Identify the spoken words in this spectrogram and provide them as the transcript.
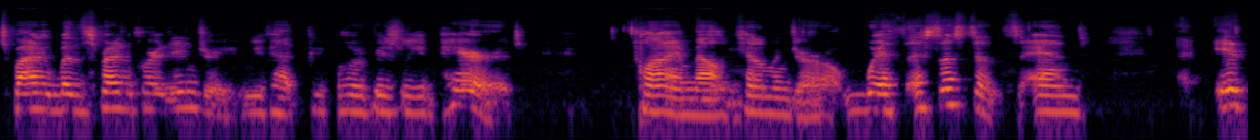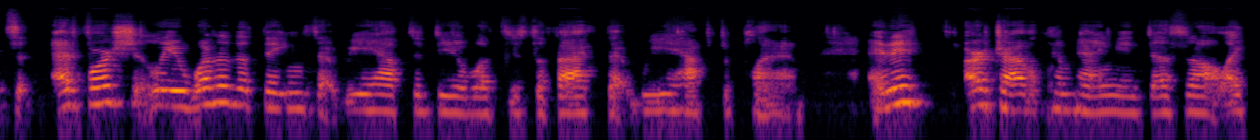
spinal with a spinal cord injury. We've had people who are visually impaired climb Mount Kilimanjaro with assistance and it's unfortunately one of the things that we have to deal with is the fact that we have to plan and if our travel companion does not like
